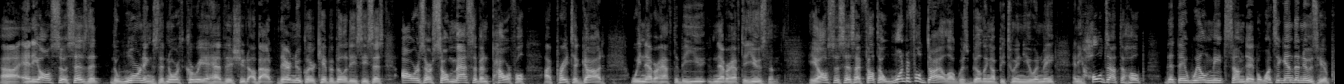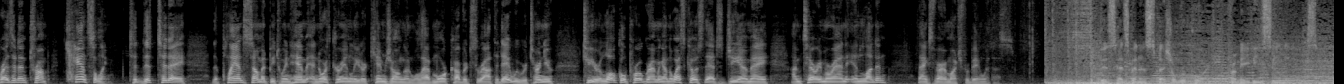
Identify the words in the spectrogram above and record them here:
Uh, and he also says that the warnings that North Korea have issued about their nuclear capabilities, he says, ours are so massive and powerful. I pray to God we never have to be never have to use them. He also says, I felt a wonderful dialogue was building up between you and me, and he holds out the hope that they will meet someday. But once again, the news here President Trump canceling today the planned summit between him and North Korean leader Kim Jong un. We'll have more coverage throughout the day. We return you to your local programming on the West Coast. That's GMA. I'm Terry Moran in London. Thanks very much for being with us. This has been a special report from ABC News.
